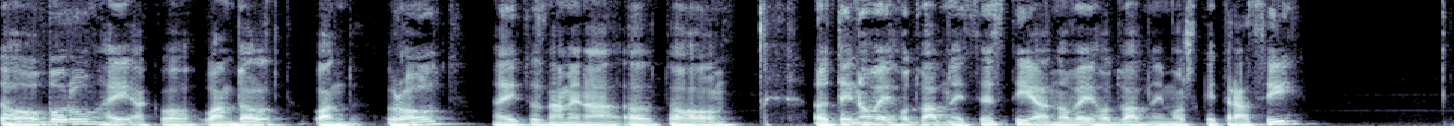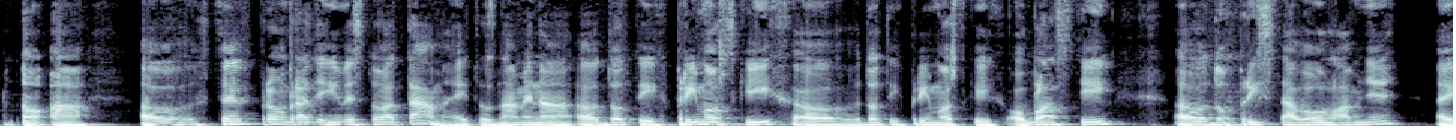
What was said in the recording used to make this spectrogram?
toho oboru, hej, ako One Belt, One Road, hej, to znamená toho, tej novej hodvábnej cesty a novej hodvábnej morskej traci. No a chce v prvom rade investovať tam, hej, to znamená do tých prímorských, do tých prímorských oblastí, do prístavov hlavne, aj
